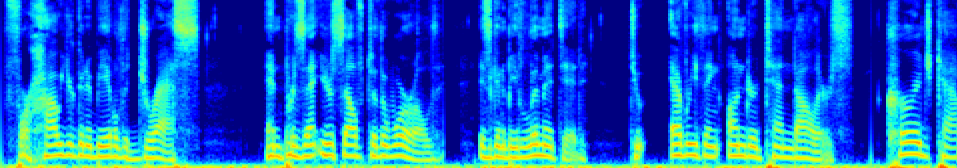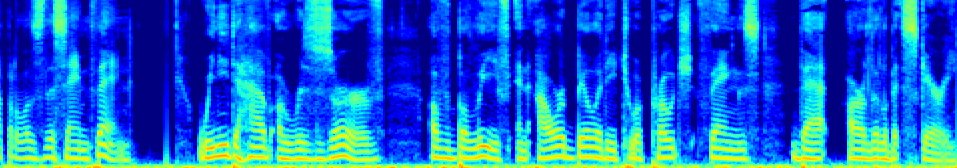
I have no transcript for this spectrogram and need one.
for how you're going to be able to dress and present yourself to the world is going to be limited to everything under $10. Courage capital is the same thing. We need to have a reserve of belief in our ability to approach things that are a little bit scary.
